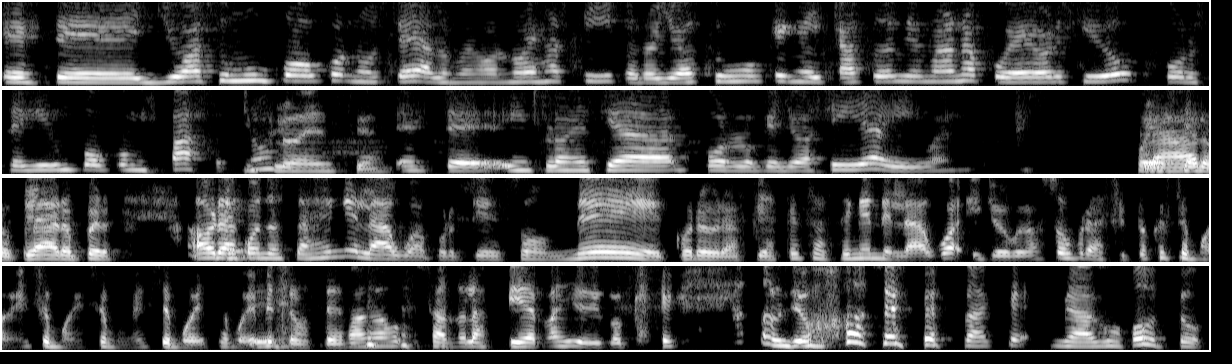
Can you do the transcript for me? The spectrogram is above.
Este, yo asumo un poco, no sé, a lo mejor no es así, pero yo asumo que en el caso de mi hermana puede haber sido por seguir un poco mis pasos, ¿no? Influencia. Este, influencia por lo que yo hacía y bueno, Claro, claro, pero ahora cuando estás en el agua, porque son de coreografías que se hacen en el agua y yo veo esos bracitos que se mueven, se mueven, se mueven, se mueven, se mueven, mientras ustedes van usando las piernas, yo digo que yo de verdad que me agoto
